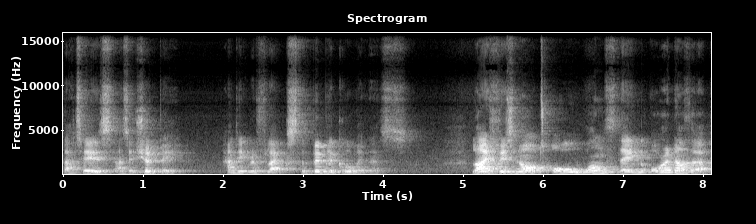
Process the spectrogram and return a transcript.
That is as it should be, and it reflects the biblical witness. Life is not all one thing or another,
